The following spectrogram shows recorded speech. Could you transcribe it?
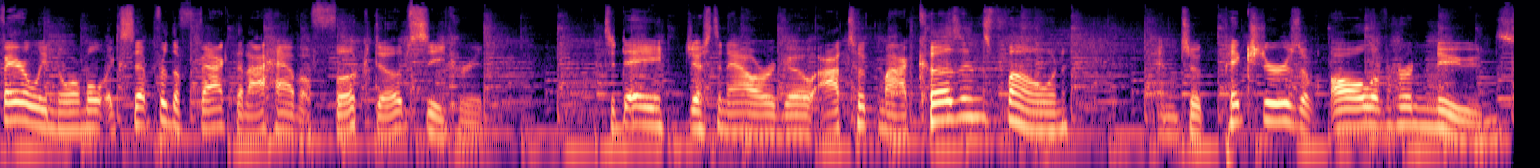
fairly normal, except for the fact that I have a fucked up secret. Today, just an hour ago, I took my cousin's phone and took pictures of all of her nudes.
